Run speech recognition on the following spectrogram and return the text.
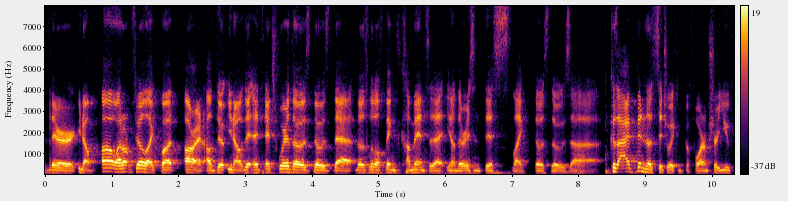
they're you know oh i don't feel like but all right i'll do you know it, it's where those those that those little things come in so that you know there isn't this like those those uh because i've been in those situations before i'm sure you've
